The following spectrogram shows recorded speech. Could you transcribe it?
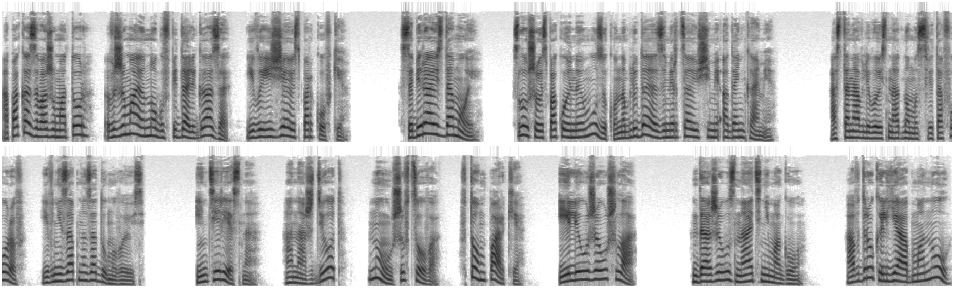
А пока завожу мотор, вжимаю ногу в педаль газа и выезжаю из парковки. Собираюсь домой. Слушаю спокойную музыку, наблюдая за мерцающими огоньками. Останавливаюсь на одном из светофоров и внезапно задумываюсь. Интересно, она ждет, ну, Шевцова, в том парке? Или уже ушла? Даже узнать не могу. А вдруг Илья обманул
